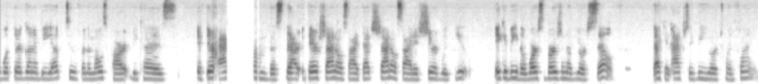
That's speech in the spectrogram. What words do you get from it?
what they're going to be up to for the most part because if they're acting from the their, their shadow side, that shadow side is shared with you. It could be the worst version of yourself that can actually be your twin flame.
